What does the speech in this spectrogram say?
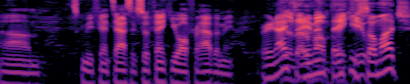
um, it's going to be fantastic. So thank you all for having me. Very nice, not a Eamon. Thank, Thank you you. so much.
